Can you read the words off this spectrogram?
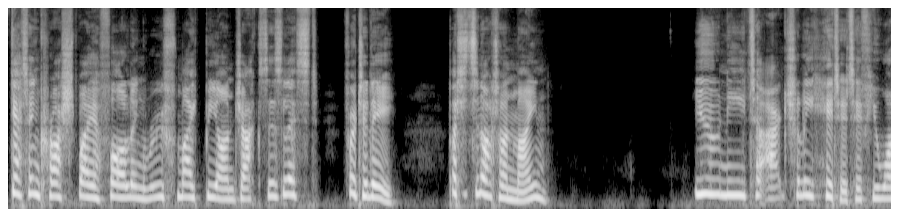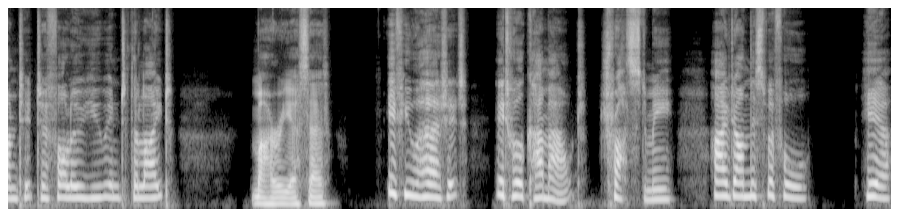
Getting crushed by a falling roof might be on Jax's list for today, but it's not on mine. You need to actually hit it if you want it to follow you into the light, Maharia said. If you hurt it, it will come out. Trust me. I've done this before. Here,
